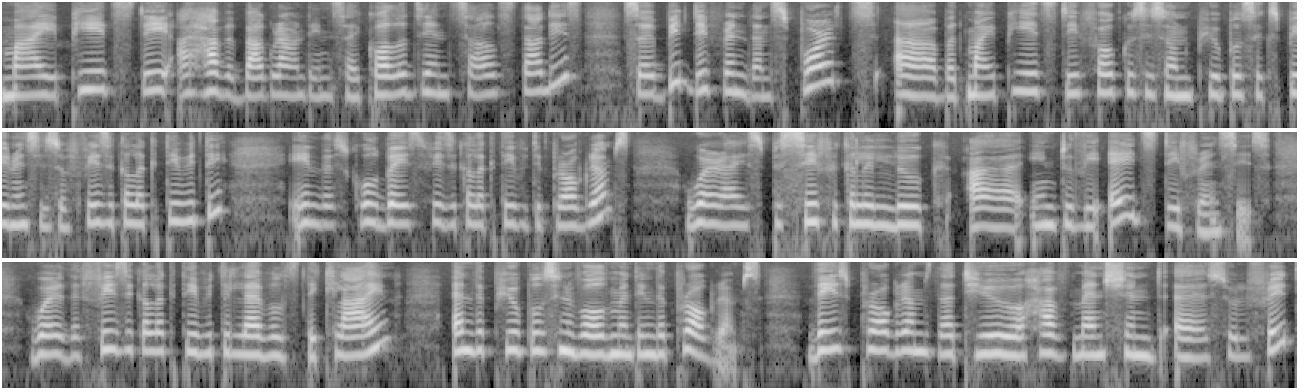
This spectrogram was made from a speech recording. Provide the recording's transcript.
my PhD, I have a background in psychology and child studies, so a bit different than sports, uh, but my PhD focuses on pupils' experiences of physical activity in the school based physical activity programs, where I specifically look uh, into the age differences, where the physical activity levels decline and the pupils' involvement in the programs. These programs that you have mentioned, uh, Solfrid,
